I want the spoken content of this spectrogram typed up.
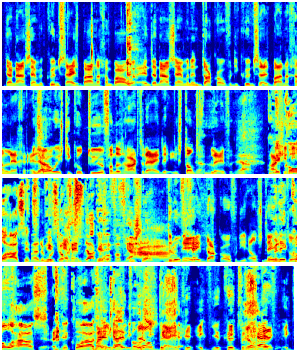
Daarna zijn we kunstijsbanen gaan bouwen... en daarna zijn we een dak over die kunstijsbanen gaan leggen. En zo is die cultuur van het hardrijden in stand gebleven. Ja. Als je die, maar er moet toch geen dak over Friesland? er hoeft geen dak over die Elfsteden, Meneer Koolhaas, meneer Koolhaas... Maar je kunt wel kijken. Je kunt wel kijken ik,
